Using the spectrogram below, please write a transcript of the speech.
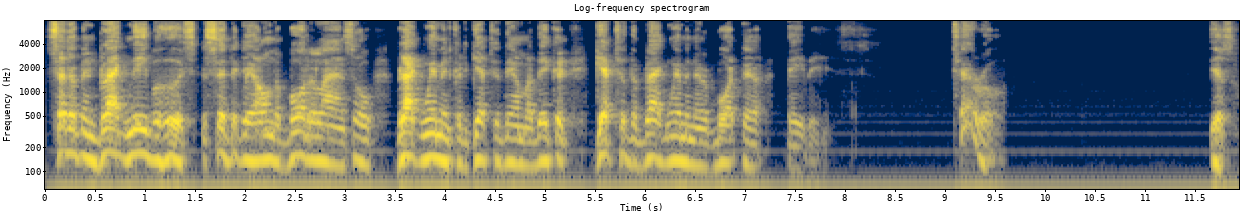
set up in black neighborhoods, specifically on the borderline, so black women could get to them or they could get to the black women that abort their babies. Terror. Ism.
